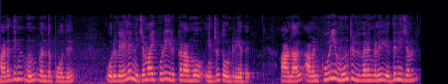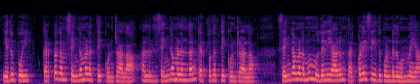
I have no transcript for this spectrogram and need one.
மனதின் முன் வந்தபோது ஒருவேளை நிஜமாய்க்கூட இருக்கலாமோ என்று தோன்றியது. ஆனால் அவன் கூறிய மூன்று விவரங்களில் எது நிஜம் எது பொய்? கற்பகம் செங்கமலத்தை கொன்றாளா? அல்லது செங்கமலன்தான் கற்பகத்தை கொன்றாளா? செங்கமலமும் முதலியாரும் தற்கொலை செய்து கொண்டது உண்மையா?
